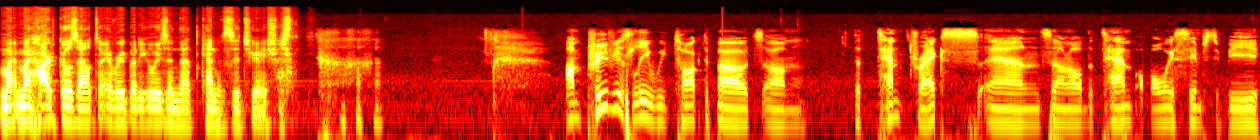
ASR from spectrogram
my, my heart goes out to everybody who is in that kind of situation. um, previously we talked about um, the temp tracks, and you know the temp always seems to be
